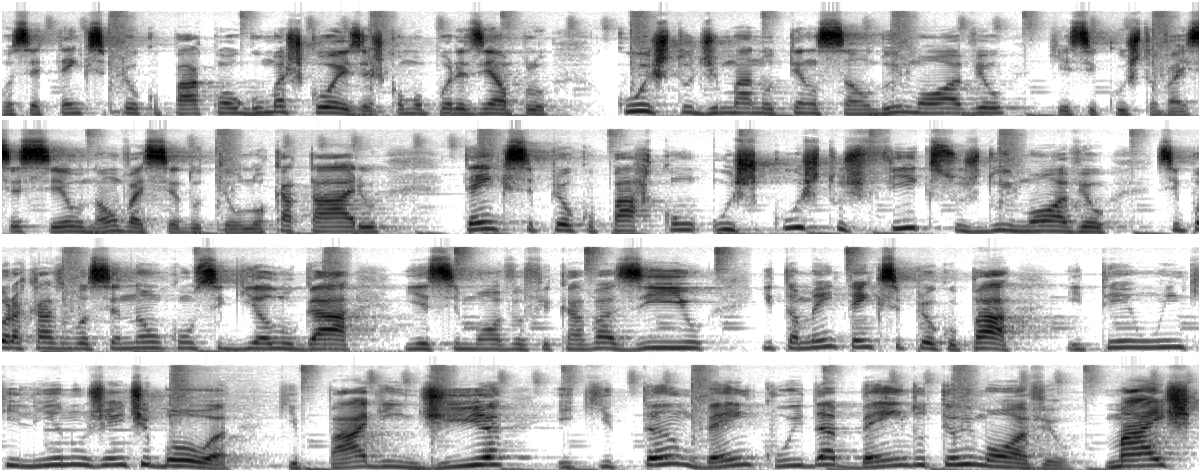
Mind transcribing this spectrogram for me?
você tem que se preocupar com algumas coisas, como por exemplo, custo de manutenção do imóvel, que esse custo vai ser seu, não vai ser do teu locatário. Tem que se preocupar com os custos fixos do imóvel, se por acaso você não conseguir alugar e esse imóvel ficar vazio, e também tem que se preocupar e ter um inquilino gente boa, que pague em dia e que também cuida bem do teu imóvel. Mas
